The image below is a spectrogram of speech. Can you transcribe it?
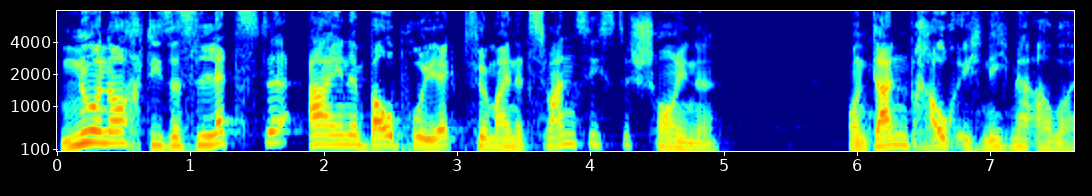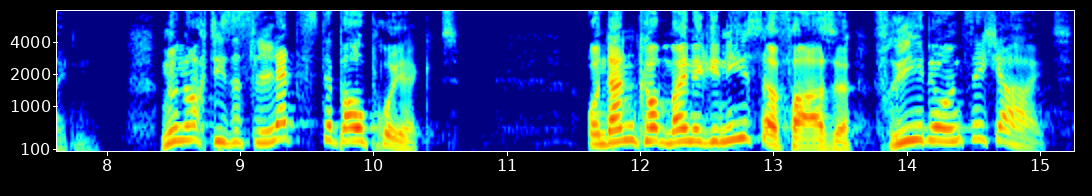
Nur noch dieses letzte eine Bauprojekt für meine 20. Scheune und dann brauche ich nicht mehr arbeiten. Nur noch dieses letzte Bauprojekt. Und dann kommt meine Genießerphase, Friede und Sicherheit.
